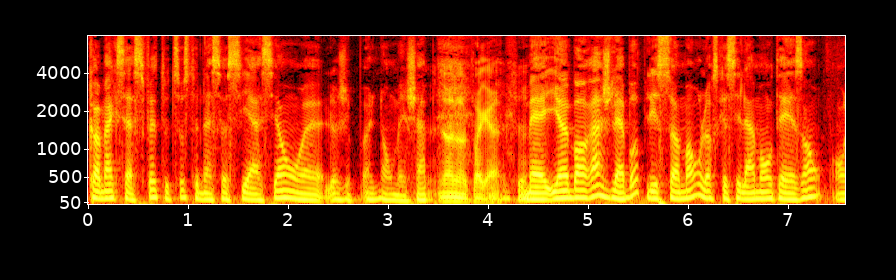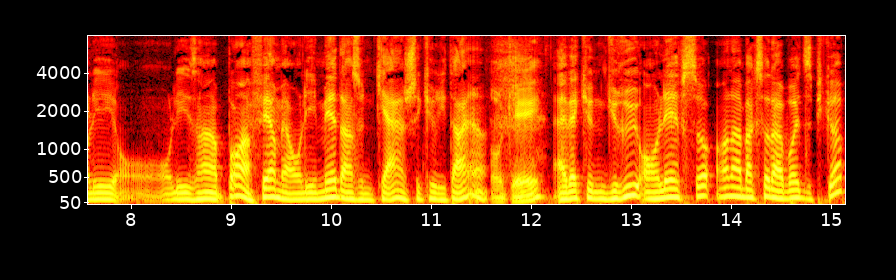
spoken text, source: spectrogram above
comment que ça se fait, tout ça, c'est une association. euh, là, j'ai pas le nom m'échappe. Non, non, c'est pas grave. ça. Mais il y a un barrage là-bas, puis les saumons, lorsque c'est la montaison, on les, on les en, pas enferme, mais on les met dans une cage sécuritaire. OK. Avec une grue, on lève ça, on embarque ça dans la boîte du pick-up.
